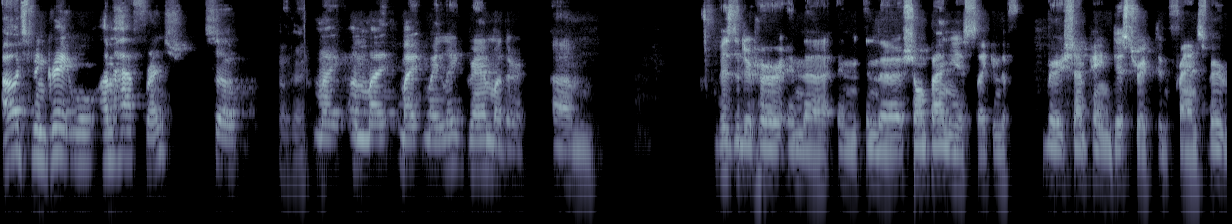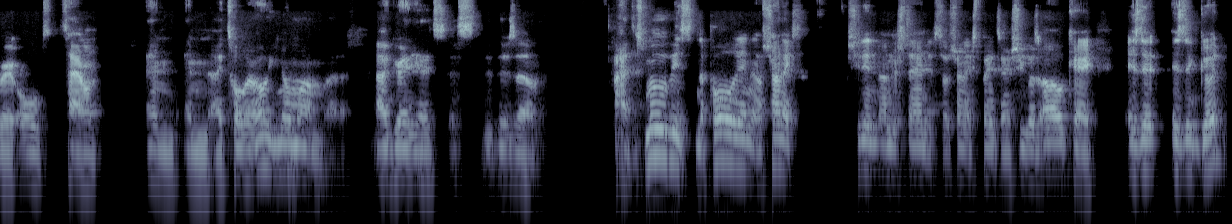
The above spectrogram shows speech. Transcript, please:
Oh it's been great. Well i'm half french so okay. my um, my my my late grandmother um visited her in the in, in the Champagne, it's like in the very Champagne district in France, very very old town, and and I told her, oh, you know, mom, uh, uh Granny, it's, it's there's a I had this movie, it's Napoleon. I was trying to, she didn't understand it, so I was trying to explain to her. And she goes, oh, okay, is it is it good?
